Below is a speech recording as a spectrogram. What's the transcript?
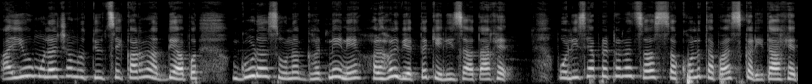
आई व मुलाच्या मृत्यूचे कारण अद्याप गूढ असून घटनेने हळहळ व्यक्त केली जात आहे. पोलीस या प्रकरणाचा सखोल तपास करीत आहेत.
